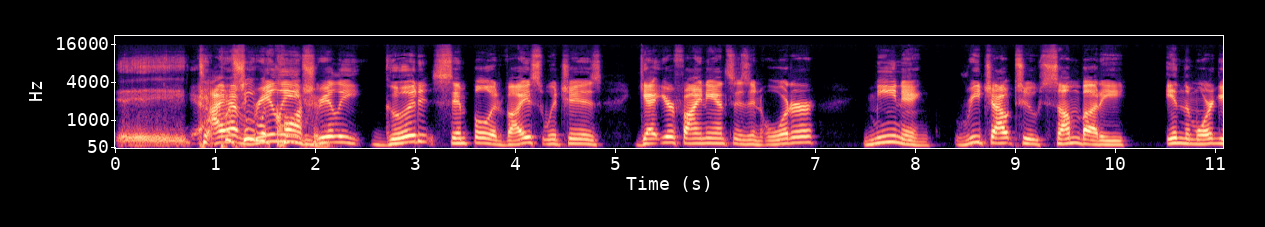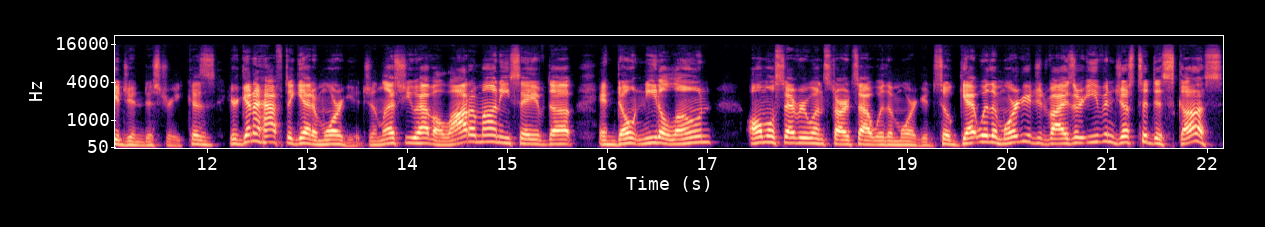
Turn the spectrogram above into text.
Eh, t- I have really, really good, simple advice, which is get your finances in order, meaning reach out to somebody in the mortgage industry because you're going to have to get a mortgage unless you have a lot of money saved up and don't need a loan. Almost everyone starts out with a mortgage. So get with a mortgage advisor, even just to discuss,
